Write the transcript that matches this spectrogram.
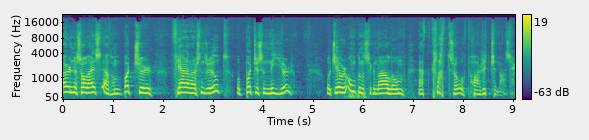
ørene så leis at hun bøtjer fjerne sin ut og bøtjer sin nyer og gjør ungen signal om at klatre opp på rytjen av seg.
